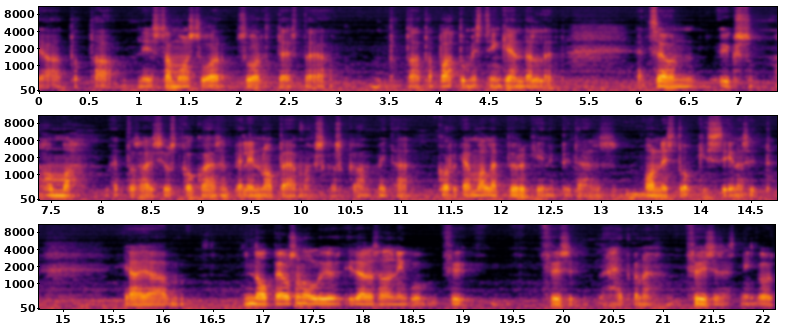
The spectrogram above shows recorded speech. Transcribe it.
ja tota, niistä samoista suor- suoritteista ja tota, tapahtumista siinä kentällä. Et, et se on yksi homma, että saisi just koko ajan sen pelin nopeammaksi, koska mitä korkeammalle pyrkii, niin pitää onnistuakin siinä sitten. Ja, ja nopeus on ollut itsellä sellainen niin kuin fy, fysi, hetkonen, fyysisesti, niin kuin,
